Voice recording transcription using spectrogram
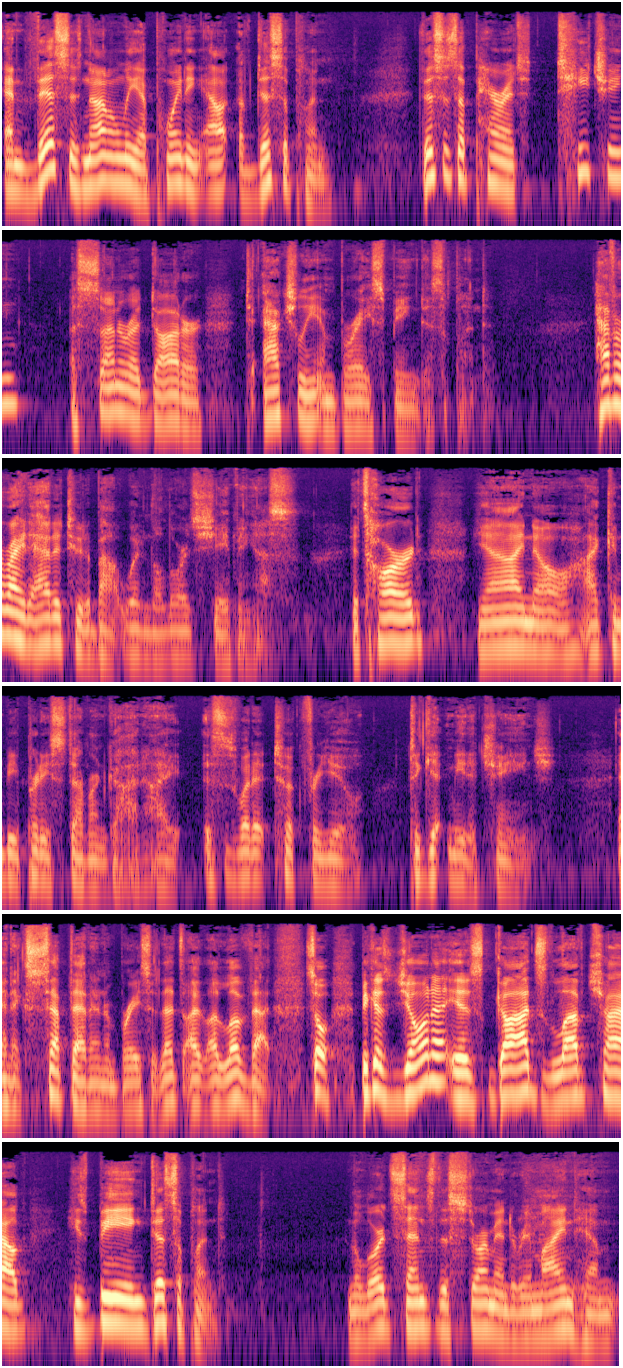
And this is not only a pointing out of discipline, this is a parent teaching a son or a daughter to actually embrace being disciplined. Have a right attitude about when the Lord's shaping us. It's hard. Yeah, I know. I can be pretty stubborn, God. I, this is what it took for you to get me to change. And accept that and embrace it. That's, I, I love that. So, because Jonah is God's loved child, he's being disciplined. And the Lord sends this storm in to remind him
